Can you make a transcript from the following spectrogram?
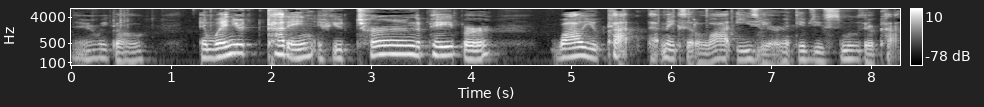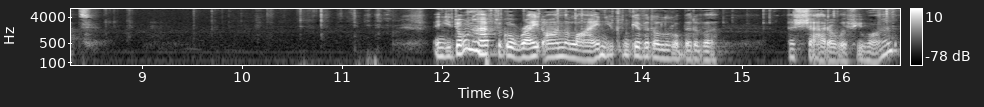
There we go. And when you're cutting, if you turn the paper while you cut, that makes it a lot easier and it gives you smoother cuts. And you don't have to go right on the line. You can give it a little bit of a, a shadow if you want.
